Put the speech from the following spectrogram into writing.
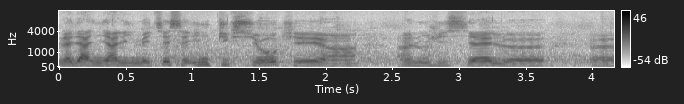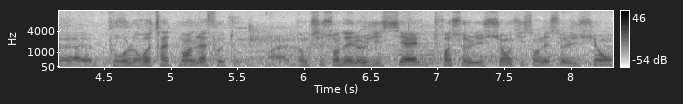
la dernière ligne métier c'est InPixio qui est un logiciel euh, pour le retraitement de la photo. Donc ce sont des logiciels, trois solutions qui sont des solutions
